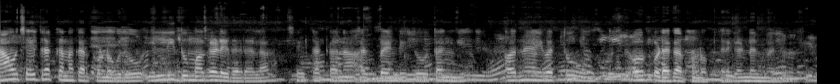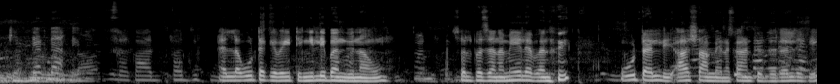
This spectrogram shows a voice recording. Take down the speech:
ನಾವು ಚೈತ್ರಕ್ಕನ ಕರ್ಕೊಂಡು ಹೋಗುದು ಇಲ್ಲಿದ್ದು ಮಗಳಿದಾರಲ್ಲ, ಚೈತ್ರಕ್ಕನ ಹಸ್ಬೆಂಡ್ ಇದ್ದು ತಂಗಿ ಅವ್ರನ್ನ ಇವತ್ತು ಅವ್ರು ಕೂಡ ಕರ್ಕೊಂಡು ಹೋಗ್ತಾರೆ ಗಂಡನ ಮನೆ ಎಲ್ಲ ಊಟಕ್ಕೆ ವೇಟಿಂಗ್ ಇಲ್ಲಿ ಬಂದ್ವಿ ನಾವು. ಸ್ವಲ್ಪ ಜನ ಮೇಲೆ ಬಂದ್ವಿ. ಊಟ ಅಲ್ಲಿ ಆಶಾಮ್ಯನ ಕಾಣ್ತಿದ್ದಾರೆ ಅಲ್ಲಿಗೆ.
